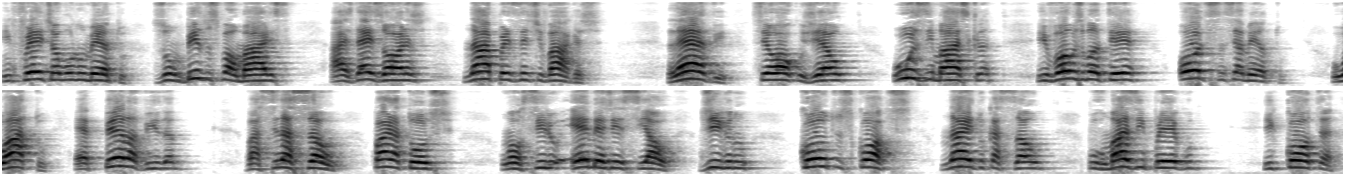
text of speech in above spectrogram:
em frente ao monumento Zumbi dos Palmares, às 10 horas, na Presidente Vargas. Leve seu álcool gel, use máscara e vamos manter o distanciamento. O ato é pela vida, vacinação para todos, um auxílio emergencial digno contra os cortes na educação, por mais emprego e contra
